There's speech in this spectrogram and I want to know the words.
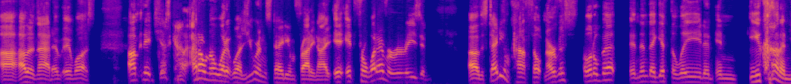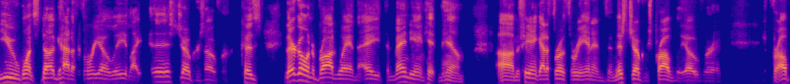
uh, other than that, it, it was. Um, and it just kind of, I don't know what it was. You were in the stadium Friday night. It, it for whatever reason, uh, the stadium kind of felt nervous a little bit. And then they get the lead, and, and you kind of knew once Doug had a 3 0 lead, like, eh, this Joker's over. because they're going to Broadway in the eighth, and Vandy ain't hitting him. Um, if he ain't got to throw three innings, then this Joker's probably over. And for all,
